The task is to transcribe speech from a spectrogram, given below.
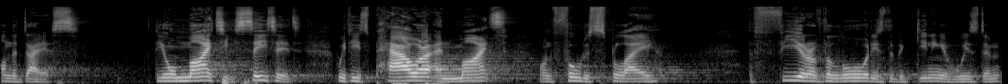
on the dais, the Almighty seated with his power and might on full display. The fear of the Lord is the beginning of wisdom.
